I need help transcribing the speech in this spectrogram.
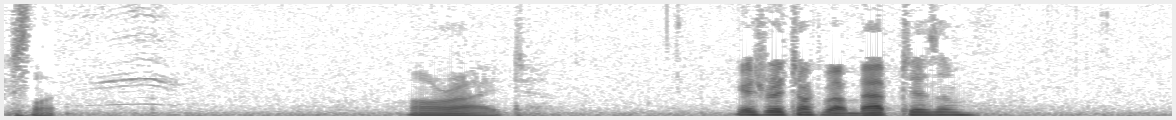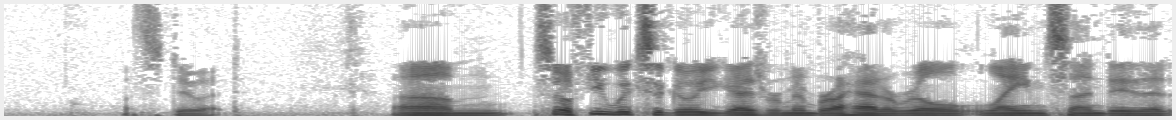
Excellent. All right. You guys ready to talk about baptism? Let's do it. Um, so a few weeks ago, you guys remember I had a real lame Sunday that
